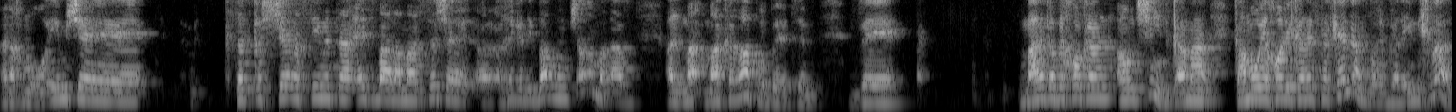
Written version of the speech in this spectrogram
אנחנו רואים שקצת קשה לשים את האצבע על המעשה שהרגע דיברנו עם שלום עליו, על מה, מה קרה פה בעצם, ומה לגבי חוק העונשין, כמה, כמה הוא יכול להיכנס לכלא על דברים כאלה, אם בכלל.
